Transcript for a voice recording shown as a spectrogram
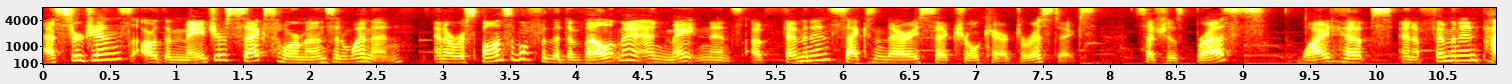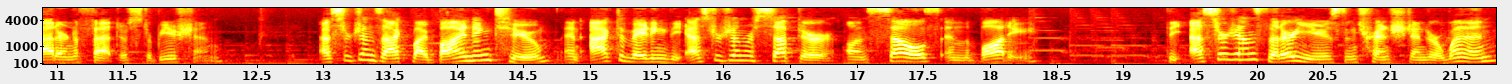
Estrogens are the major sex hormones in women and are responsible for the development and maintenance of feminine secondary sexual characteristics, such as breasts, wide hips, and a feminine pattern of fat distribution. Estrogens act by binding to and activating the estrogen receptor on cells in the body. The estrogens that are used in transgender women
